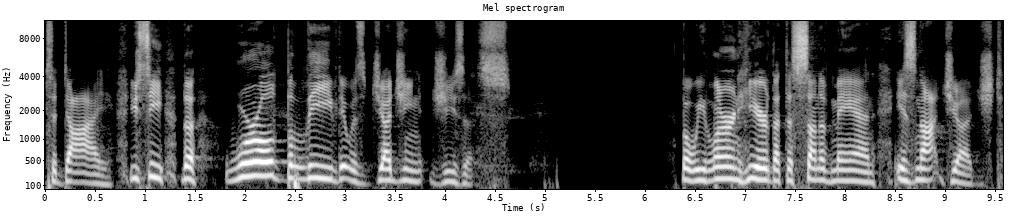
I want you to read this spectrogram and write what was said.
to die. You see, the world believed it was judging Jesus. But we learn here that the Son of Man is not judged,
